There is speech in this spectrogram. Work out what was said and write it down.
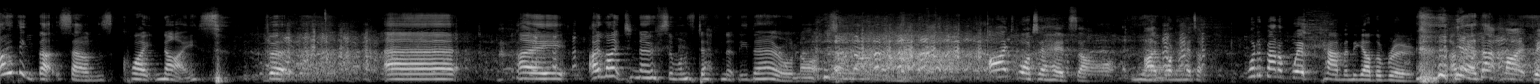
I think that sounds quite nice, but uh, I I like to know if someone's definitely there or not. I'd want a heads up. I'd want a heads up. What about a webcam in the other room? I think that might be.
